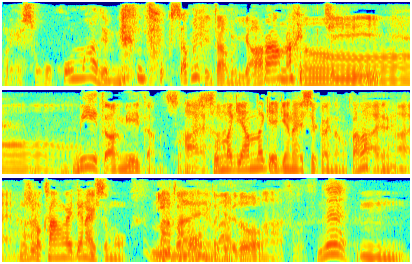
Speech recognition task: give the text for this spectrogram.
俺、そこまでめんどくさくて多分やらないし、はい。見えたは見えたのそのはいはいそんだけやんなきゃいけない世界なのかなってね、はいはいはいもちろん考えてない人もいると思うんだけれど、そうですね。うん。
